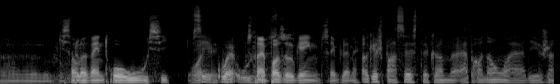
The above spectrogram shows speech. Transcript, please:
Euh, qui sort le 23 août aussi. Ouais, C'est quoi exact. C'est un puzzle game, simplement. Ok, je pensais que c'était comme apprenons à des gens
